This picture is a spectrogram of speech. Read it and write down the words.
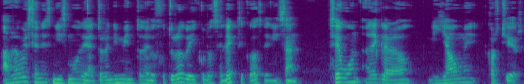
Habrá versiones Nismo de alto rendimiento de los futuros vehículos eléctricos de Nissan, según ha declarado Guillaume Cartier,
